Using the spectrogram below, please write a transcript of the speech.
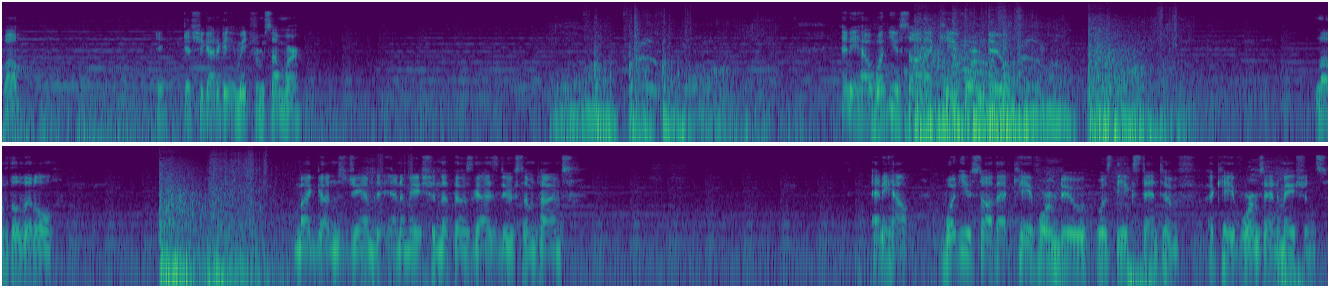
Well, you guess you gotta get your meat from somewhere. Anyhow, what you saw that cave worm do... Love the little... My gun's jammed animation that those guys do sometimes. Anyhow, what you saw that cave worm do was the extent of a cave worm's animations.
